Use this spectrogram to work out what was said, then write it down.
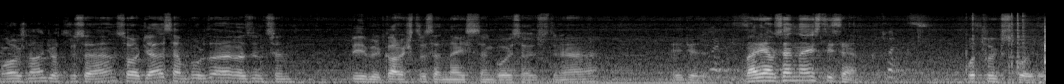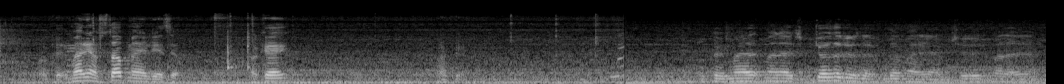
Marojnanı götürürsən, sonra gəlsən burada özün üçün bir-bir qarışdırırsan, nə istəyirsən qoysan üstünə. İyi gedir. Məryəm sən nə istəyirsən? Twix. Bu Twix koyduk. Okay. Meryem stop mən eləyəcəm. Okay? Okay. Okay, Mə- Mələk, gözlə gözlə. Bu da Məryəm ki, Mələk.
